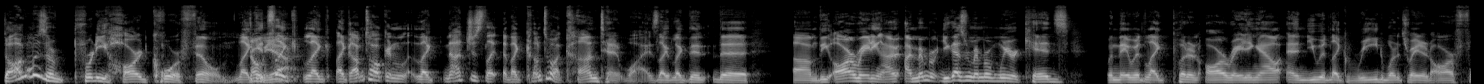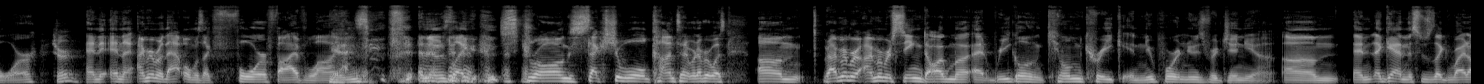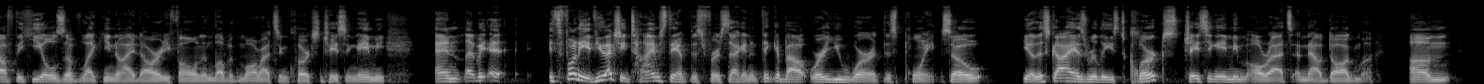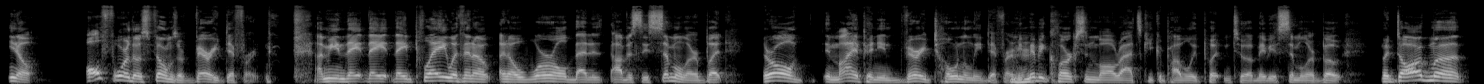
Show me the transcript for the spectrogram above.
Dogma's a pretty hardcore film. Like Oh, it's yeah. like like like I'm talking like not just like like I'm talking about content wise. Like like the the um the R rating. I, I remember you guys remember when we were kids when they would like put an R rating out and you would like read what it's rated R for. Sure. And and I remember that one was like four or five lines, and it was like strong sexual content, whatever it was. Um, but I remember I remember seeing Dogma at Regal and Kiln Creek in Newport News, Virginia. Um, and again, this was like right off the heels of like you know I'd already fallen in love with Mallrats and Clerks and Chasing Amy, and I mean. It, it's funny if you actually timestamp this for a second and think about where you were at this point. So, you know, this guy has released Clerks, Chasing Amy Mallrats, and now Dogma. Um, you know, all four of those films are very different. I mean, they they they play within a in a world that is obviously similar, but they're all, in my opinion, very tonally different. I mean, maybe Clerks and Mallrats you could probably put into a maybe a similar boat, but Dogma,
